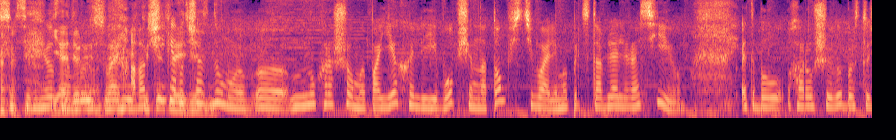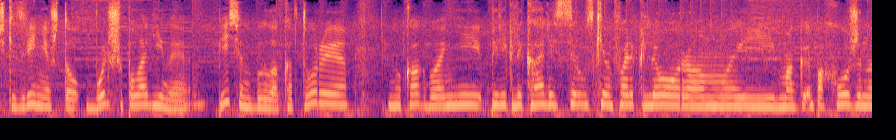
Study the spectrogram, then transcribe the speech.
все серьезно Я делюсь было. своими А вообще я вот сейчас думаю, э, ну хорошо, мы поехали, и в общем на том фестивале мы представляли Россию. Это был хороший выбор с точки зрения, что больше половины песен было, которые, ну как бы они перекликались с русским фольклором и похожи на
